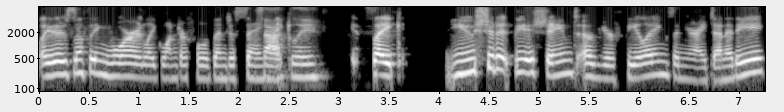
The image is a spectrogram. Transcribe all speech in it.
Like there's nothing more like wonderful than just saying exactly. Like, it's like you shouldn't be ashamed of your feelings and your identity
